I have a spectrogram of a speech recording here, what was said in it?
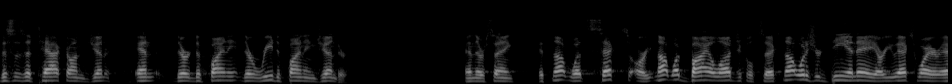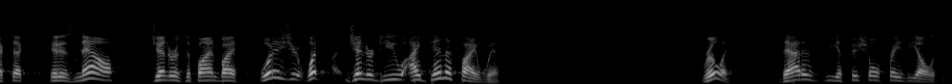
This is attack on gender, and they're defining, they're redefining gender. And they're saying it's not what sex are, you, not what biological sex, not what is your DNA, are you X, Y, or XX. It is now Gender is defined by what is your what gender do you identify with? Really, that is the official phraseology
